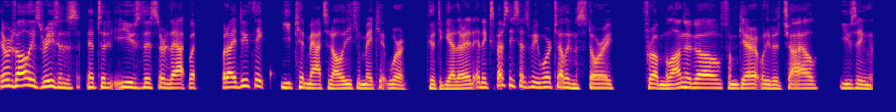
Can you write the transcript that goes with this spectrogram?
there was all these reasons uh, to use this or that, but but I do think you can match it all. You can make it work good together, and, and especially since we were telling the story from long ago, from Garrett when he was a child, using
